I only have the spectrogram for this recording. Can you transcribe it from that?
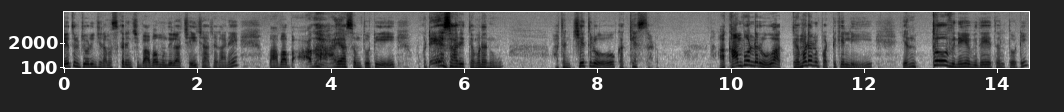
చేతులు జోడించి నమస్కరించి బాబా ముందు ఇలా చేయి చాచగానే బాబా బాగా ఆయాసంతో ఒకటేసారి తెమడను అతని చేతిలో కక్కేస్తాడు. ఆ కాంపౌండరు ఆ తెమడను పట్టుకెళ్ళి ఎంతో వినయ విధేయతలతోటి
